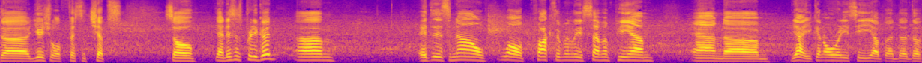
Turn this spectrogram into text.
the usual fish and chips. So yeah, this is pretty good. Um, it is now well approximately 7 p.m. and um, yeah, you can already see uh, the, the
